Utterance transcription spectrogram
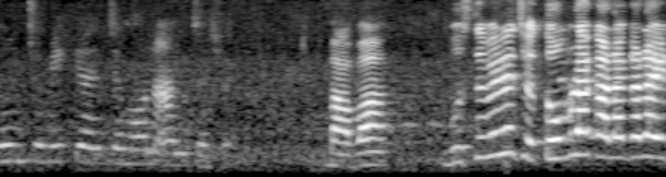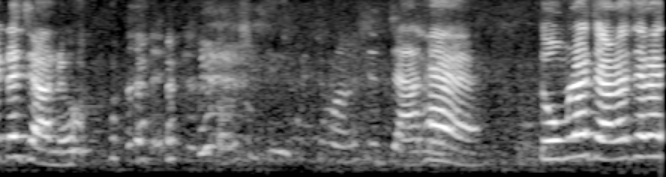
তুমচুমি কেন যেমন আনচাষ বাবা বুঝতে পেরেছ? তোমরা কারা কারা এটা জানো? মানুষের জানে। হ্যাঁ। তোমরা যারা যারা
